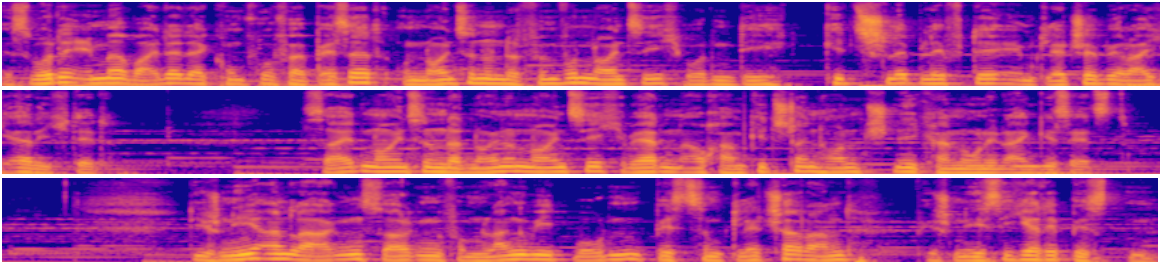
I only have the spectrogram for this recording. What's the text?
Es wurde immer weiter der Komfort verbessert und 1995 wurden die Kitzschlepplifte im Gletscherbereich errichtet. Seit 1999 werden auch am Kitzsteinhorn Schneekanonen eingesetzt. Die Schneeanlagen sorgen vom Langwiedboden bis zum Gletscherrand für schneesichere Pisten.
